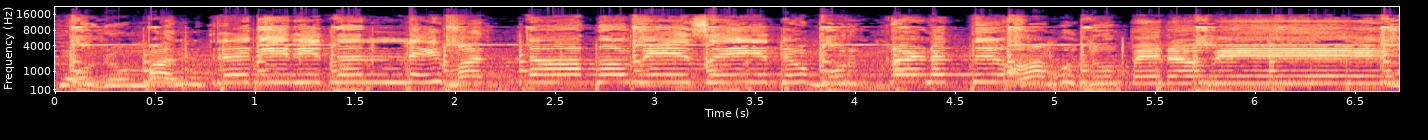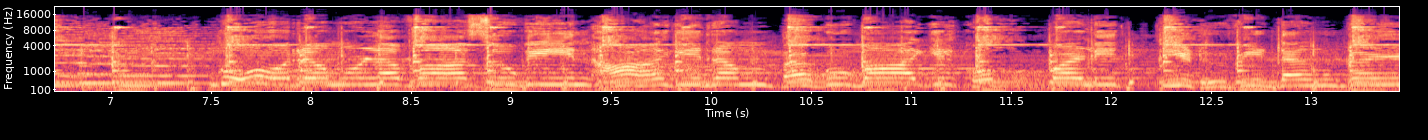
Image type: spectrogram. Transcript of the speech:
முழு மந்திரகிரி தன்னை மத்தாகவே செய்து முற்கணத்து அமுது பெறவே. கோரமுள வாசுகியின் ஆயிரம் பகுவாயில் கொப்பளித்திடுவிடங்கள்.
